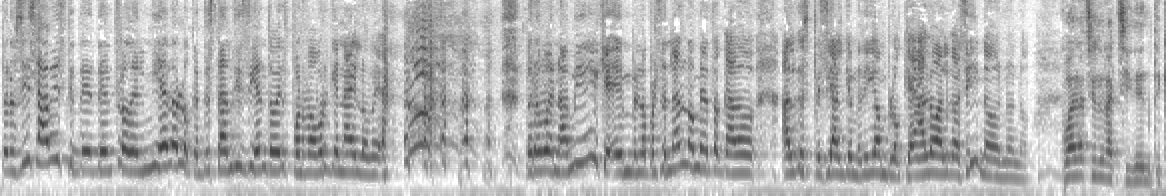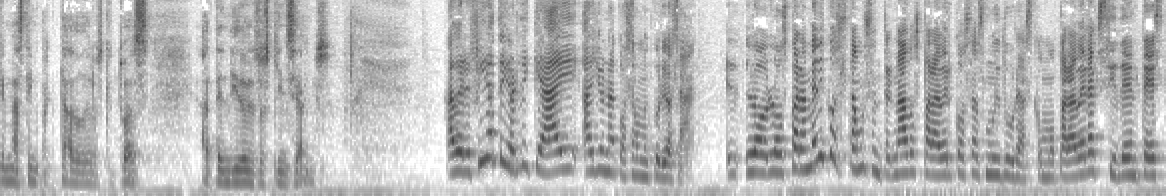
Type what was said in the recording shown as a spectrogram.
pero sí sabes que de- dentro del miedo lo que te están diciendo es, por favor, que nadie lo vea. pero bueno, a mí que en lo personal no me ha tocado algo especial que me digan bloquealo o algo así. No, no, no. ¿Cuál ha sido el accidente que más te ha impactado de los que tú has atendido en esos 15 años? A ver, fíjate, Jordi, que hay, hay una cosa muy curiosa. Eh, lo- los paramédicos estamos entrenados para ver cosas muy duras, como para ver accidentes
